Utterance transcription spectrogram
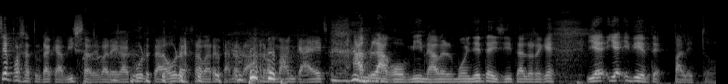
ja posa't una camisa de màniga curta una samarreta nova, arromangaets, amb la gomina, amb el moñet així, tal, no sé què, i, i, i dient paleto,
